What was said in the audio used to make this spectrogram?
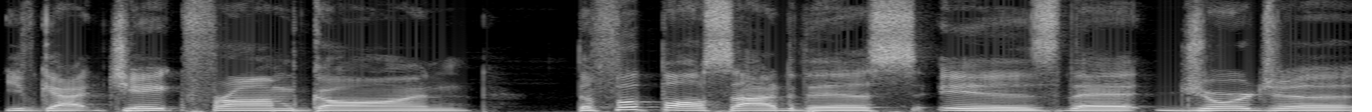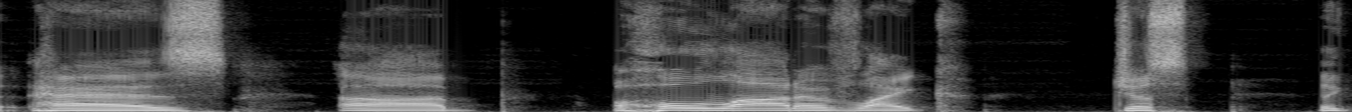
You've got Jake Fromm gone. The football side of this is that Georgia has uh, a whole lot of like just like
